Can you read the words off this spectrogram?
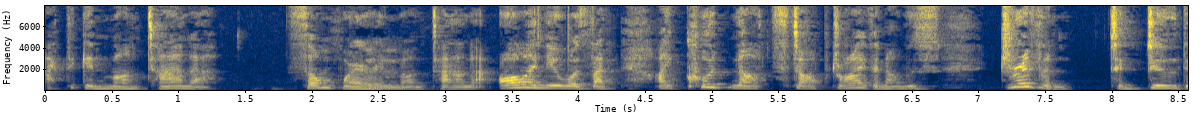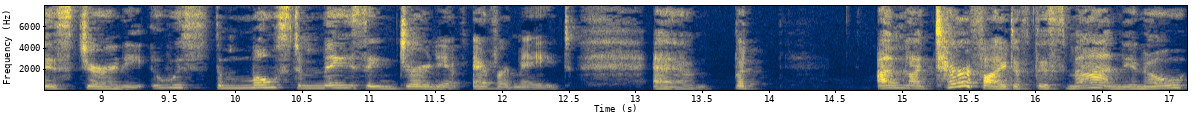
I think in Montana, somewhere in Mhm. Montana. All I knew was that I could not stop driving. I was driven to do this journey. It was the most amazing journey I've ever made. Um, but I'm like terrified of this man, you know,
